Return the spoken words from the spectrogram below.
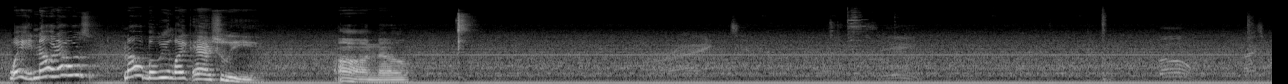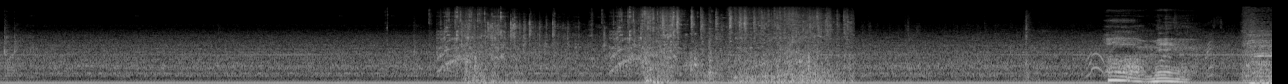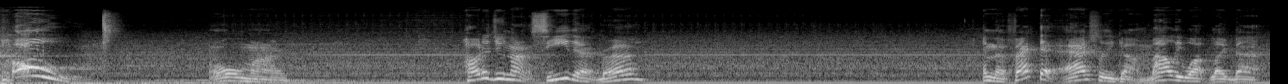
Wait, no, that was no, but we like Ashley. Oh no. Alright. Let's see. Boom. Nice one, Mikey. Oh man. Oh! Oh my. How did you not see that, bruh? And the fact that Ashley got mollywop like that,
